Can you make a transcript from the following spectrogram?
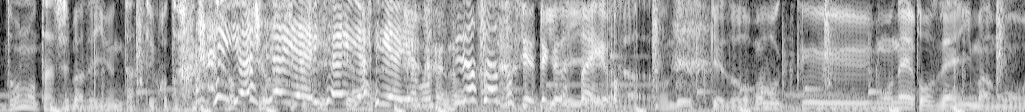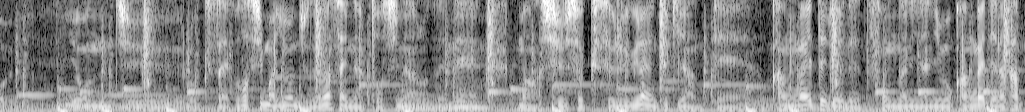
どの立場で言うんだっていうことなんでちょいやいっと恐やいやい縮ですけど。やいやいやいやもう土田さんとして言ってくださいよ。やややなんですけど、まあ、僕もね当然今もう46歳今年今47歳になる年なのでね、まあ就職するぐらいの時なんて考えてるようでそんなに何も考えてなかっ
